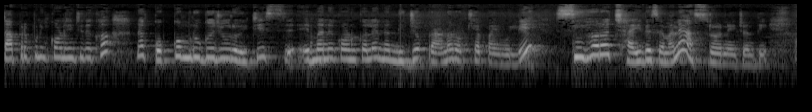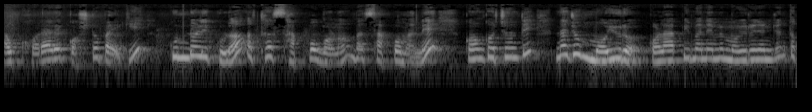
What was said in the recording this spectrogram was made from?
ତାପରେ ପୁଣି କ'ଣ ହେଇଛି ଦେଖ ନା କୋକ ମୃଗ ଯେଉଁ ରହିଛି ଏମାନେ କ'ଣ କଲେ ନା ନିଜ ପ୍ରାଣ ରକ୍ଷା ପାଇଁ ବୋଲି ସିଂହର ଛାଇରେ ସେମାନେ ଆଶ୍ରୟ ନେଇଛନ୍ତି। ଆଉ ଖରାରେ କଷ୍ଟ ପାଇକି କୁଣ୍ଡଳୀ କୂଳ ଅର୍ଥାତ ସାପଗଣ ବା ସାପମାନେ କ'ଣ କରିଛନ୍ତି ନା ଯେଉଁ ମୟୂର କଳାପି ମାନେ ଆମେ ମୟୂର ଜାଣିଛନ୍ତି ତ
